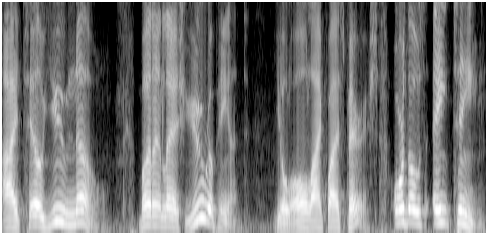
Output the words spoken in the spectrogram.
I tell you, no. But unless you repent, you'll all likewise perish. Or those 18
